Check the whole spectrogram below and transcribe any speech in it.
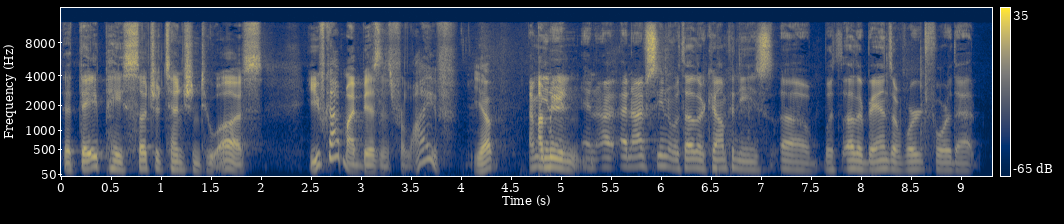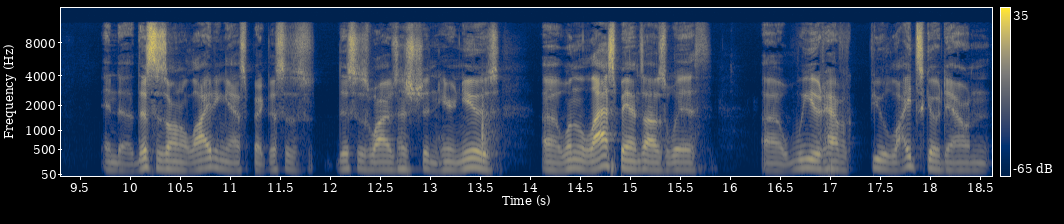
that they pay such attention to us. You've got my business for life. Yep. I mean, mean- and, and I and I've seen it with other companies, uh, with other bands I've worked for. That, and uh, this is on a lighting aspect. This is this is why I was interested in hearing you. Is uh, one of the last bands I was with, uh, we would have a few lights go down,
